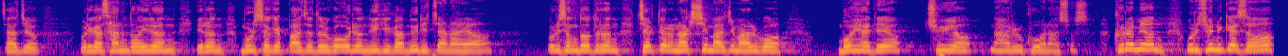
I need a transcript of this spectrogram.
자주 우리가 사는 동안 이런 이런 물 속에 빠져들고 어려운 위기가 늘 있잖아요. 우리 성도들은 절대로 낙심하지 말고 뭐 해야 돼요? 주여 나를 구원하소서. 그러면 우리 주님께서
